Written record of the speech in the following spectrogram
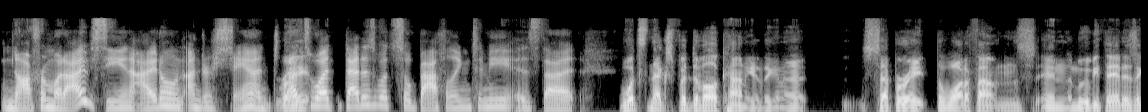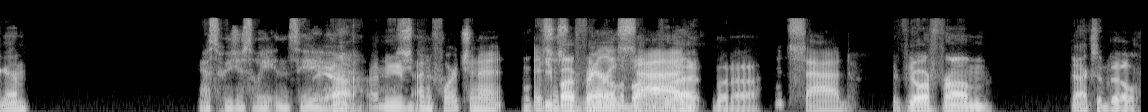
not from what i've seen i don't understand Right? that's what that is what's so baffling to me is that what's next for Duval County? Are they gonna separate the water fountains in the movie theaters again? Yes, we just wait and see Yeah. I mean it's unfortunate we'll it's keep our finger really on the button sad. for that. But uh it's sad if you're from Jacksonville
